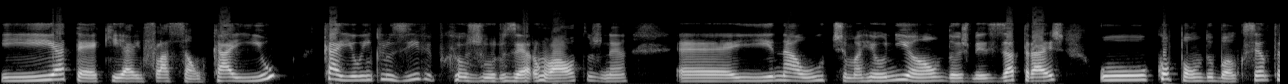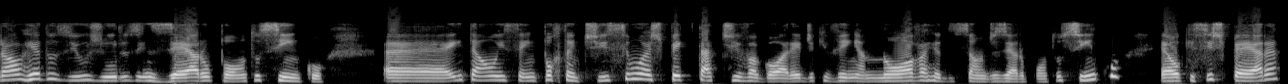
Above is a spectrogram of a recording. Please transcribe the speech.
E até que a inflação caiu, caiu inclusive porque os juros eram altos, né? É, e na última reunião, dois meses atrás, o Copom do Banco Central reduziu os juros em 0,5. É, então, isso é importantíssimo. A expectativa agora é de que venha nova redução de 0,5, é o que se espera,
